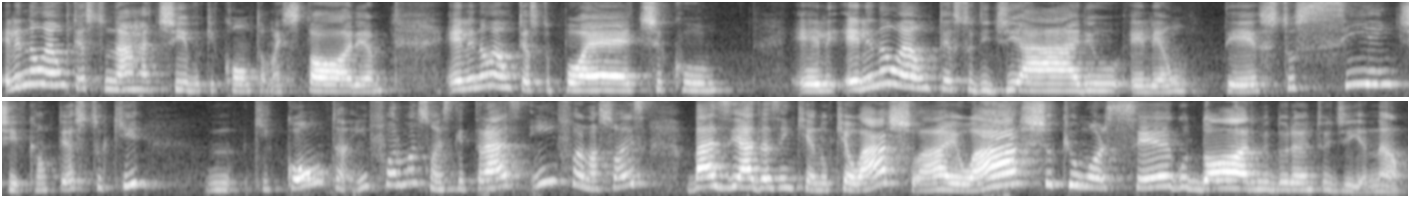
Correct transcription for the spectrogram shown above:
Ele não é um texto narrativo que conta uma história, ele não é um texto poético, ele, ele não é um texto de diário, ele é um texto científico, é um texto que que conta informações, que traz informações baseadas em quê? No que eu acho? Ah, eu acho que o morcego dorme durante o dia. Não.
